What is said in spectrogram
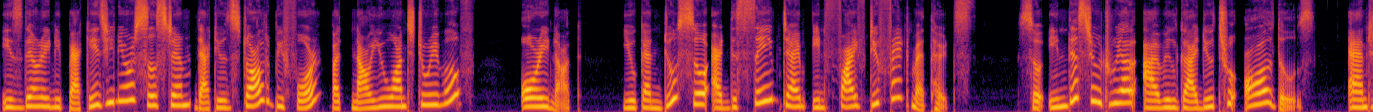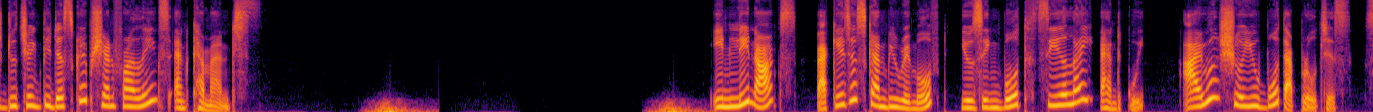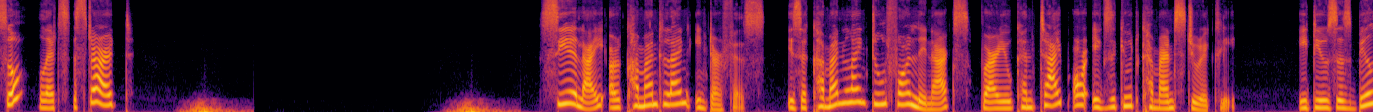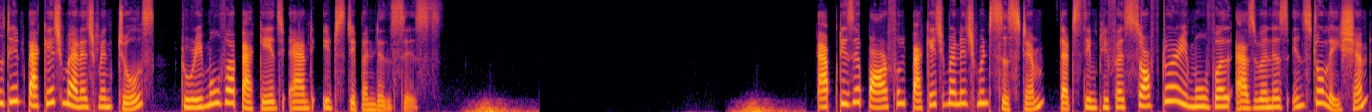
Is there any package in your system that you installed before but now you want to remove? Or not? You can do so at the same time in 5 different methods. So in this tutorial, I will guide you through all those. And do check the description for links and comments. In Linux, packages can be removed using both CLI and GUI. I will show you both approaches. So let's start. CLI or command line interface is a command line tool for Linux where you can type or execute commands directly. It uses built-in package management tools to remove a package and its dependencies. apt is a powerful package management system that simplifies software removal as well as installation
